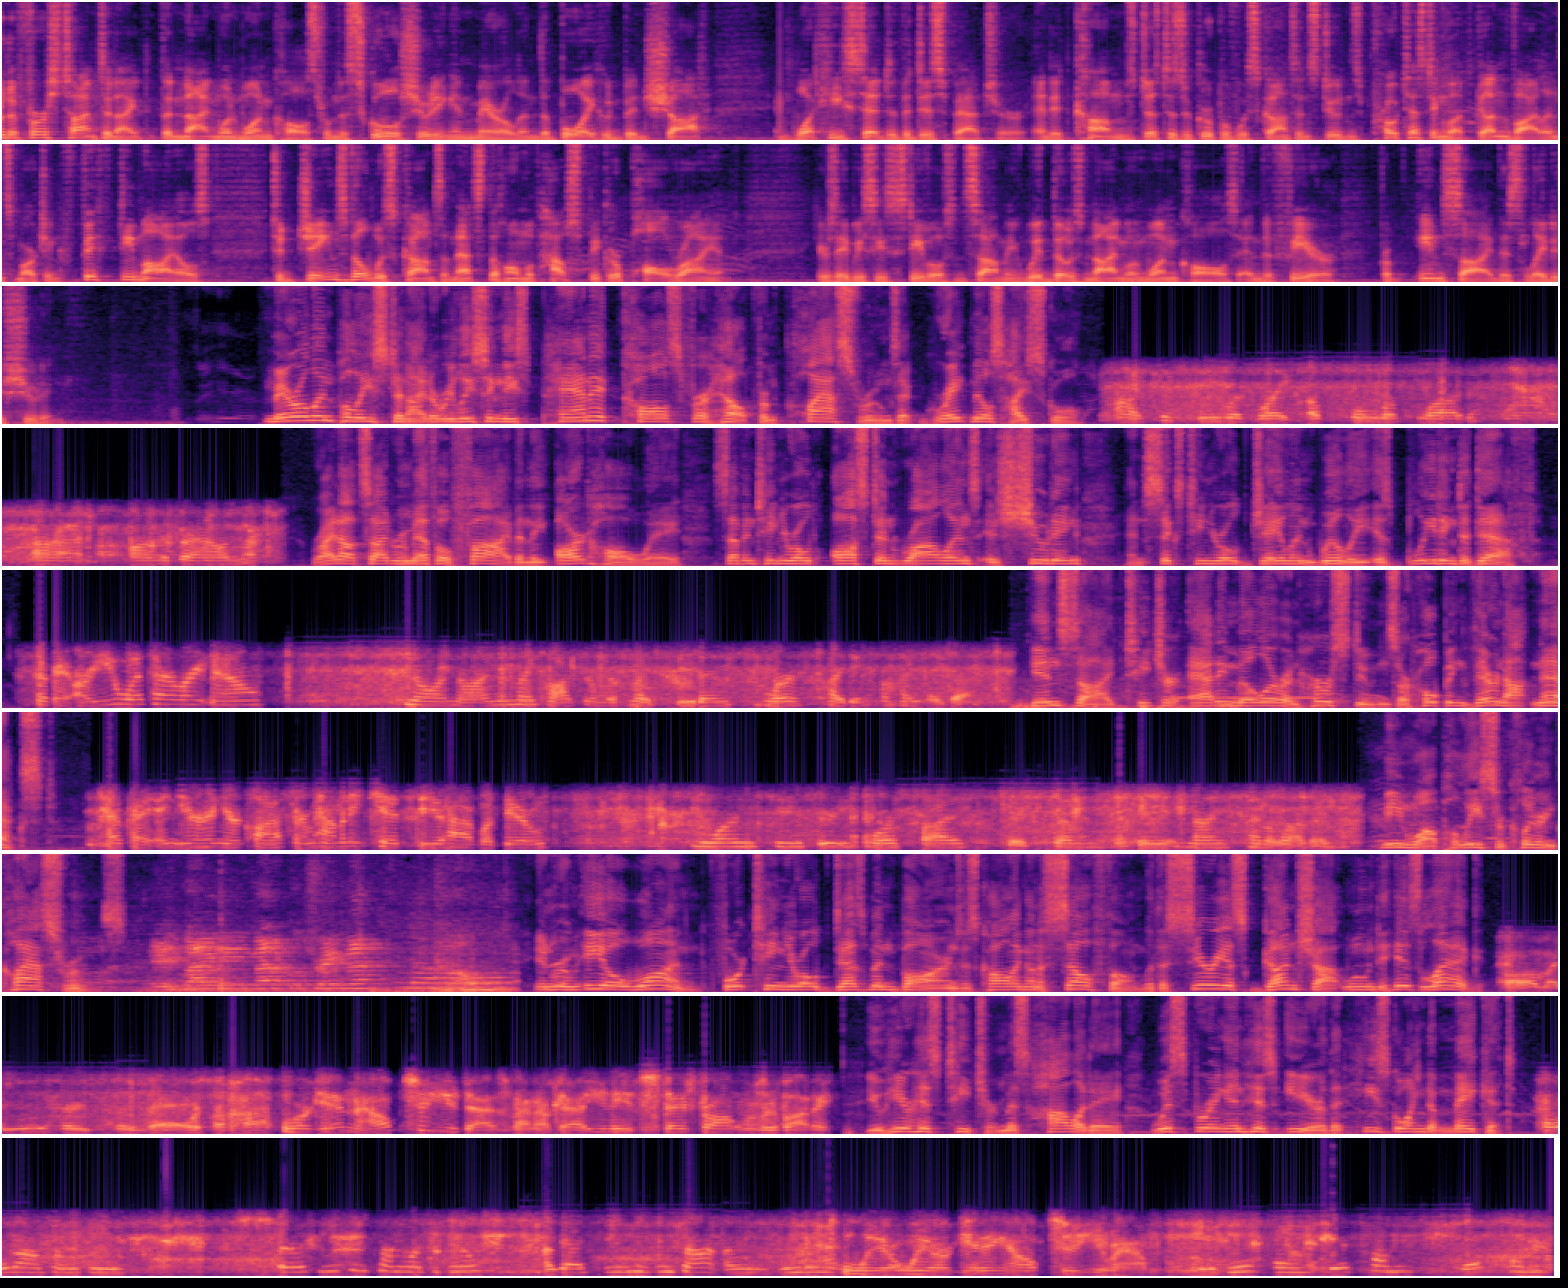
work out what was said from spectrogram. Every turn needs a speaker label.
Speaker 1: For the first time tonight, the 911 calls from the school shooting in Maryland, the boy who'd been shot and what he said to the dispatcher. And it comes just as a group of Wisconsin students protesting about gun violence marching 50 miles to Janesville, Wisconsin. That's the home of House Speaker Paul Ryan. Here's ABC's Steve Osunsami with those 911 calls and the fear from inside this latest shooting.
Speaker 2: Maryland police tonight are releasing these panic calls for help from classrooms at Great Mills High School.
Speaker 3: I could see was like a pool of blood um, on the ground.
Speaker 2: Right outside room F05 in the art hallway, 17 year old Austin Rollins is shooting, and 16 year old Jaelynn Willey is bleeding to death.
Speaker 4: Okay, are you with her right now?
Speaker 3: No, I'm not. I'm in my classroom with my students. We're hiding behind my desk.
Speaker 2: Inside, teacher Addie Miller and her students are hoping they're not next.
Speaker 4: Okay, and you're in your classroom. How many kids do you have with you?
Speaker 3: One, two, three, four, five, six, seven, eight, nine, ten, eleven.
Speaker 2: Meanwhile, police are clearing classrooms.
Speaker 5: Anybody need medical treatment? No.
Speaker 2: In room EO1, 14 year old Desmond Barnes is calling on a cell phone with a serious gunshot wound to his leg.
Speaker 6: Oh, my knee hurts so bad.
Speaker 7: We're getting help to you, Desmond, okay? You need to stay strong, with everybody.
Speaker 2: You hear his teacher, Miss Holliday, whispering in his ear that he's going to make it.
Speaker 3: Hold on for me, please. Sir, can you please tell me what to do? I got a student who's been shot. I'm bleeding.
Speaker 7: We are, we are getting help to you, ma'am.
Speaker 3: Yes, ma'am. Yes, coming. Yes, coming.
